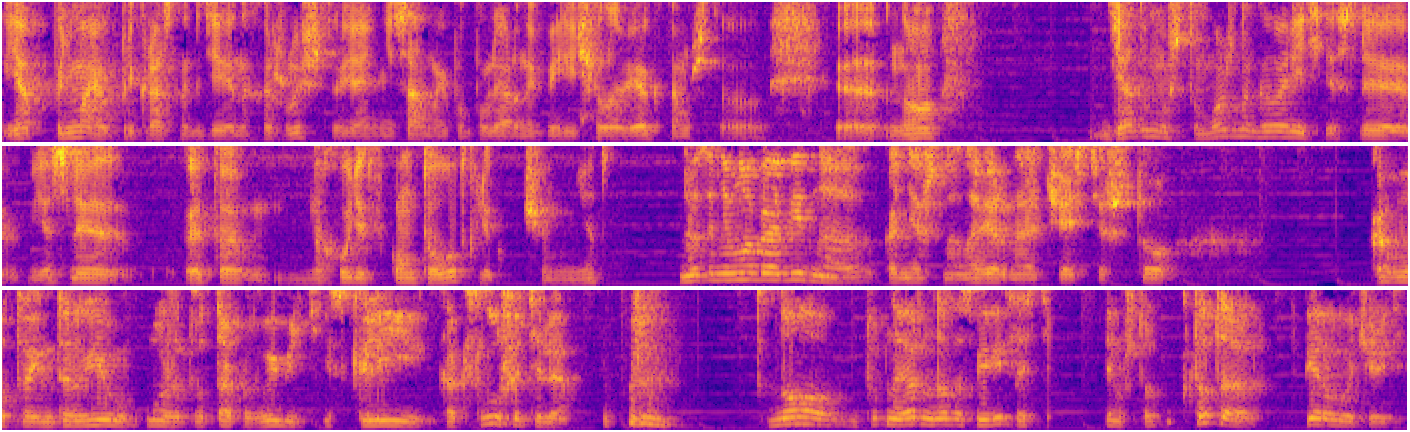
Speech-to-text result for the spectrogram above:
Я понимаю прекрасно, где я нахожусь, что я не самый популярный в мире человек, там, что... Э, но я думаю, что можно говорить, если, если это находит в каком-то отклик, почему нет. Ну, это немного обидно, конечно, наверное, отчасти, что кого-то интервью может вот так вот выбить из колеи как слушателя. Но тут, наверное, надо смириться с тем, что кто-то в первую очередь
